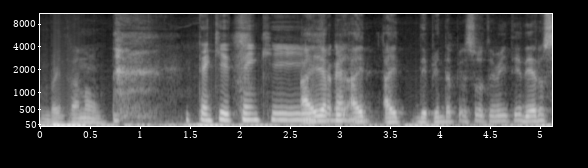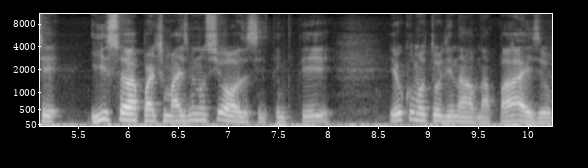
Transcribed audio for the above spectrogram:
não vai entrar, não. Tem que. Tem que Aí, a aí, aí depende da pessoa também entender. Eu Não sei. Isso é a parte mais minuciosa, assim. Tem que ter. Eu, como eu tô ali na, na paz, eu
